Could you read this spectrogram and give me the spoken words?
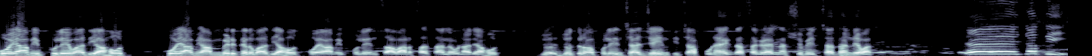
होय आम्ही फुलेवादी आहोत. होय आम्ही आंबेडकरवादी आहोत होय आम्ही फुलेंचा वारसा चालवणारे आहोत. ज्यो- ज्योतिराव फुलेंच्या जयंतीच्या पुन्हा एकदा सगळ्यांना शुभेच्छा धन्यवाद. जय ज्योती!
